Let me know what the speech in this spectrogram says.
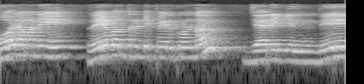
కోరామని రేవంత్ రెడ్డి పేర్కొనడం జరిగింది.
